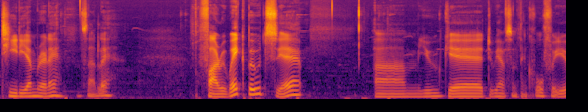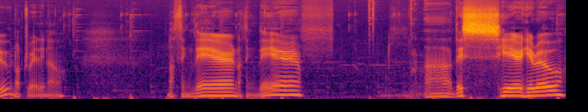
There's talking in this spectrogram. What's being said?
tedium, really, sadly. Fiery Wake Boots, yeah. Um, you get... Do we have something cool for you? Not really, no. Nothing there, nothing there. Uh, this here hero,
